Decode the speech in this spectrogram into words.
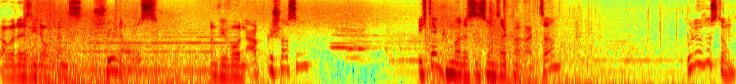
Aber der sieht auch ganz schön aus. Und wir wurden abgeschossen. Ich denke mal, das ist unser Charakter. Coole Rüstung.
